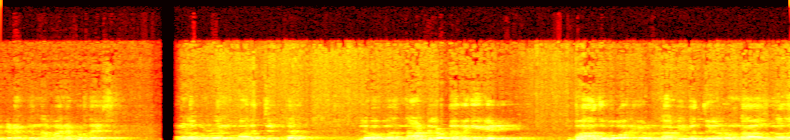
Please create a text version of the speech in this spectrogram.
കിടക്കുന്ന വനപ്രദേശം. മുഴുവൻ മറിച്ചിട്ട് ലോക നാട്ടിലോട്ട് ഇറങ്ങിക്കഴിയും അപ്പൊ അതുപോലെയുള്ള വിപത്തുകൾ ഉണ്ടാകുന്നത്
